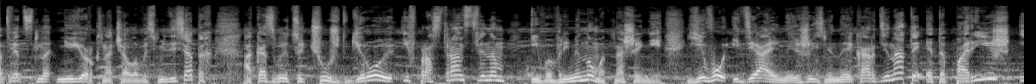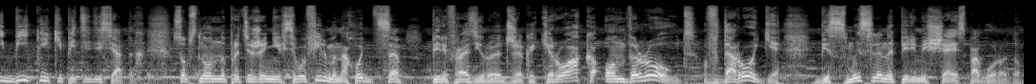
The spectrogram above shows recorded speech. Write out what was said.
Соответственно, Нью-Йорк начала 80-х оказывается чужд герою и в пространственном, и во временном отношении. Его идеальные жизненные координаты — это Париж и битники 50-х. Собственно, он на протяжении всего фильма находится, перефразируя Джека Керуака, «on the road», в дороге, бессмысленно перемещаясь по городу.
